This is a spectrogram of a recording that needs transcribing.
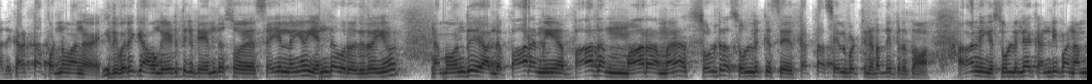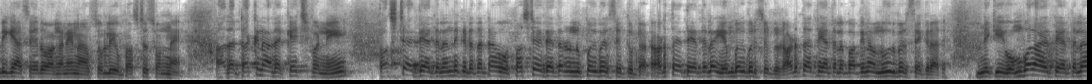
அது கரெக்டாக பண்ணுவாங்க. இது வரைக்கும் அவங்க எடுத்துக்கிட்ட எந்த செயலையும் செயல்லையும் எந்த ஒரு இதுலையும் நம்ம வந்து அந்த பாறை பாதம் மாறாமல் சொல்கிற சொல்லுக்கு செ கரெக்டாக செயல்பட்டு நடந்துட்டு இருக்கோம். ஆனால் நீங்கள் சொல்லுங்கள் கண்டிப்பாக நம்பிக்கையாக சேருவாங்கன்னு நான் சொல்லி ஃபஸ்ட்டு சொன்னேன். அதை டக்குன்னு அதை கேட்ச் பண்ணி ஃபஸ்ட் அத்தியாயத்துலேருந்து கிட்டத்தட்ட ஃபஸ்ட் அத்தியாயத்தில் முப்பது பேர் சேர்த்து விட்டார். அடுத்த அத்தியாயத்தில் எண்பது பேர் சேர்த்து விட்டார். அடுத்த அத்தியாயத்தில் பார்த்தீங்கன்னா நூறு பேர் சேர்க்குறாரு. இன்னைக்கு ஒன்பதாவது அத்தியாயத்தில்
